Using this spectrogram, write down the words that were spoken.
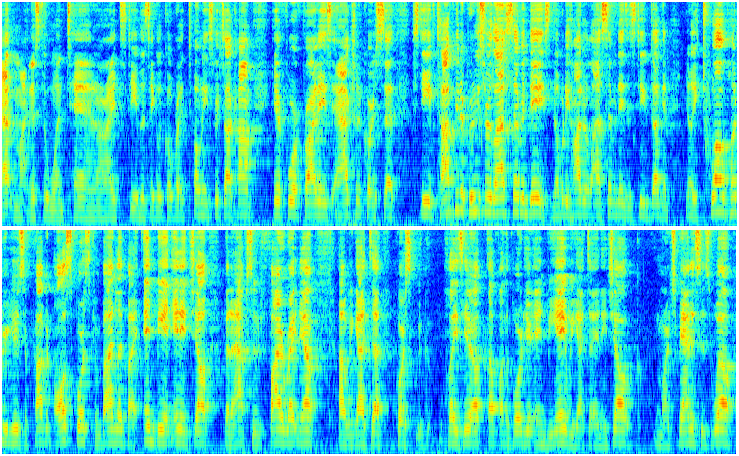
at minus the 110. All right, Steve, let's take a look over at TonysPicks.com here for Friday's action. Of course, uh, Steve, top unit producer last seven days. Nobody hotter last seven days than Steve Duncan. Nearly 1,200 units of profit, all sports combined, led by NBA and NHL. Been an absolute fire right now. Uh, we got, uh, of course, plays here up, up on the board here. NBA, we got uh, NHL, March Madness as well.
